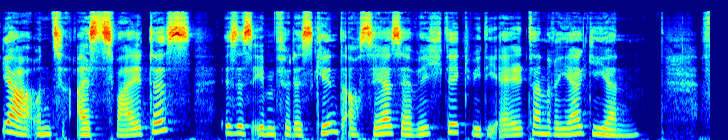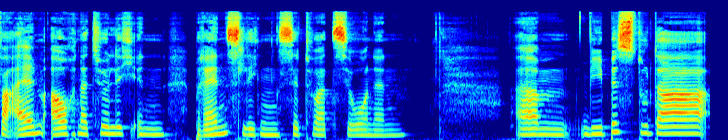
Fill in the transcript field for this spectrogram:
Ja, und als zweites ist es eben für das Kind auch sehr, sehr wichtig, wie die Eltern reagieren. Vor allem auch natürlich in brenzligen Situationen. Ähm, wie bist du da?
